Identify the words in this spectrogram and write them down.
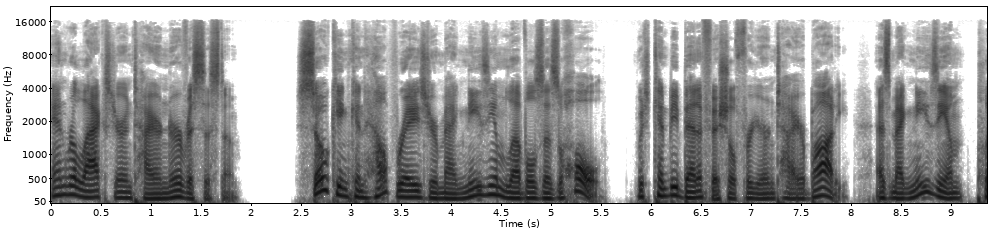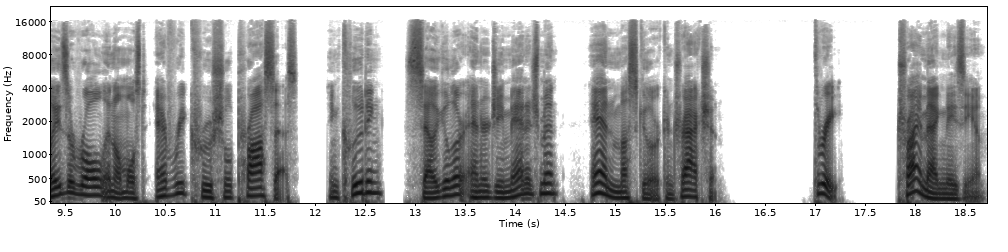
and relax your entire nervous system. Soaking can help raise your magnesium levels as a whole, which can be beneficial for your entire body, as magnesium plays a role in almost every crucial process, including cellular energy management, and muscular contraction. 3. Try magnesium.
